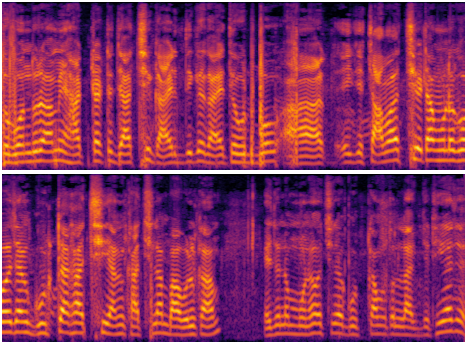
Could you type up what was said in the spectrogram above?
তো বন্ধুরা, আমি হাঁটতে হাঁটতে যাচ্ছি, গাড়ির দিকে গাড়িতে উঠবো, আর এই যে চাবাচ্ছি, এটা মনে করো যে আমি গুড়টা খাচ্ছি, আমি খাচ্ছিলাম বাবুল কাম। এই জন্য মনে হচ্ছে গুটকা মতন লাগছে, ঠিক আছে?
